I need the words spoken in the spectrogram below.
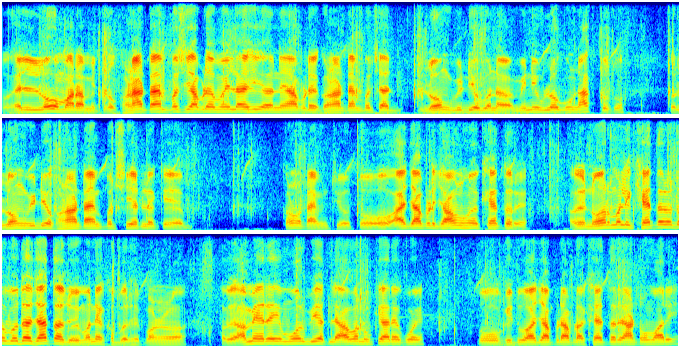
હેલો મારા મિત્રો. ઘણા ટાઈમ પછી આપણે મળ્યા છીએ અને આપણે ઘણા ટાઈમ પછી આ લોંગ વીડિયો બનાવ્યો મિની વ્લોગ હું નાખતો હતો. તો લોંગ વીડિયો ઘણા ટાઈમ પછી એટલે કે ઘણો ટાઈમ થયો. તો આજે આપણે જવાનું હોય ખેતરે. હવે નોર્મલી ખેતરે તો બધા જતા જ હોય, મને ખબર છે. પણ હવે અમે રહી મોરબી એટલે આવવાનું ક્યારેક હોય તો કીધું આજે આપણે આપણા ખેતરે આંટો મારી.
